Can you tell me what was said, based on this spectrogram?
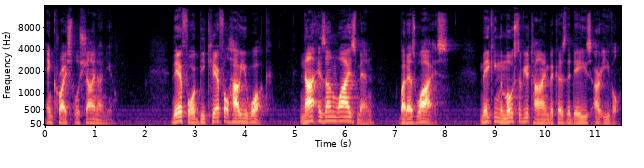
and Christ will shine on you. Therefore, be careful how you walk, not as unwise men, but as wise, making the most of your time because the days are evil.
